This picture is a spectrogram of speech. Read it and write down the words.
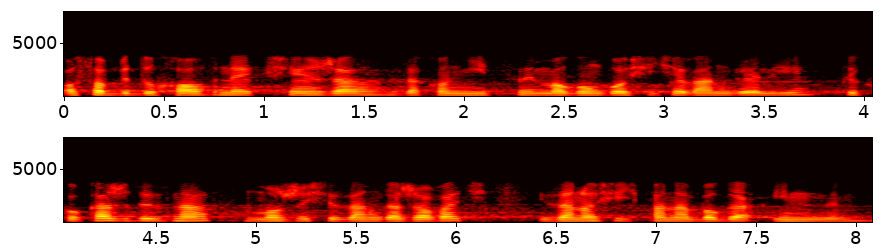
Osoby duchowne, księża, zakonnicy mogą głosić Ewangelię, tylko każdy z nas może się zaangażować i zanosić Pana Boga innym.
